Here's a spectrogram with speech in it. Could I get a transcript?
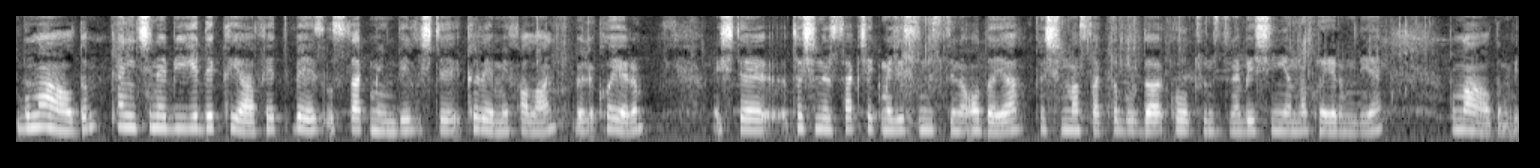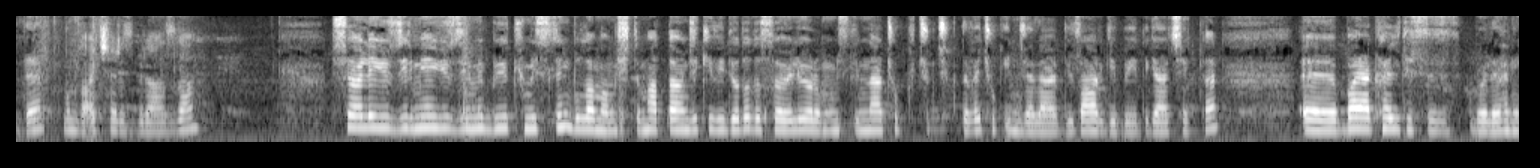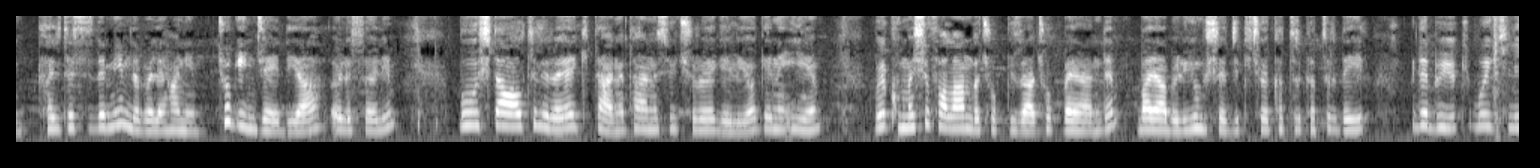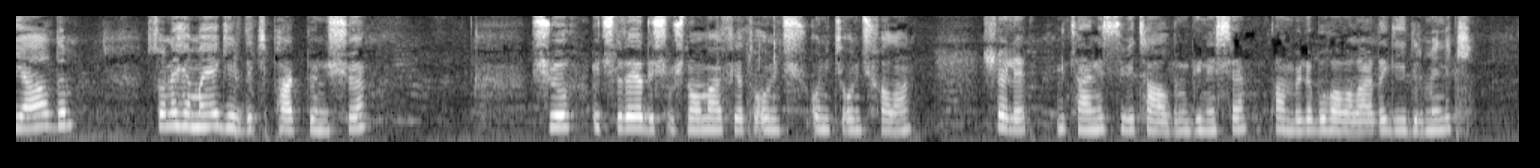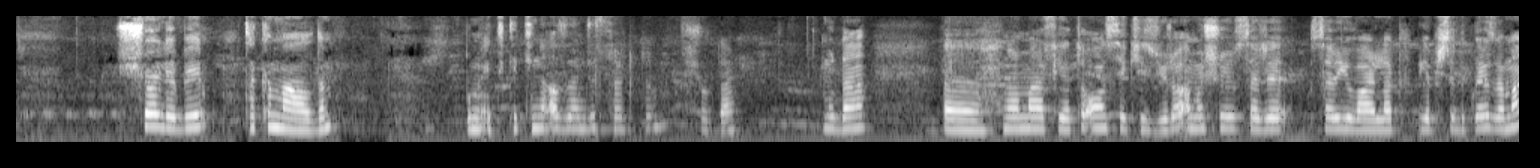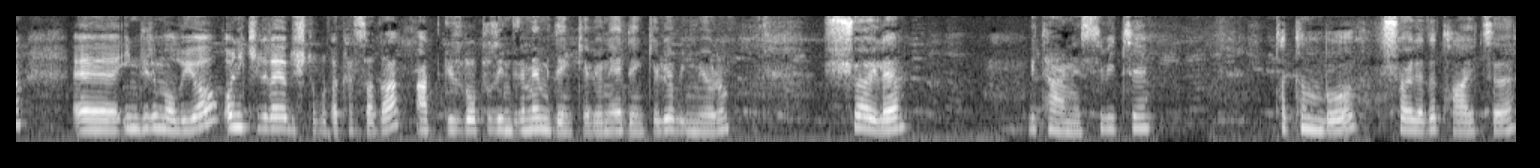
Bunu aldım. Hani içine bir yedek kıyafet, bez, ıslak mendil, işte kremi falan böyle koyarım. İşte taşınırsak çekmecesinin üstüne odaya, taşınmazsak da burada koltuğun üstüne beşin yanına koyarım diye. Bunu aldım bir de. Bunu da açarız birazdan. Şöyle 120'ye 120 büyük müslin bulamamıştım. Hatta önceki videoda da söylüyorum müslinler çok küçük çıktı ve çok incelerdi. Zar gibiydi gerçekten. Ee, Baya kalitesiz böyle hani kalitesiz demeyeyim de böyle hani çok inceydi ya öyle söyleyeyim. Bu işte 6 liraya 2 tane. Tanesi 3 liraya geliyor. Gene iyi. Böyle kumaşı falan da çok güzel. Çok beğendim. Baya böyle yumuşacık. Hiç öyle katır katır değil. Bir de büyük. Bu ikiliyi aldım. Sonra Hema'ya girdik. Park dönüşü. Şu 3 liraya düşmüş. Normal fiyatı 13, 12, 13 falan. Şöyle bir tane sivit aldım güneşe. Tam böyle bu havalarda giydirmelik. Şöyle bir takım aldım. Bunun etiketini az önce söktüm. Şurada. Bu da e, normal fiyatı 18 euro ama şu sarı sarı yuvarlak yapıştırdıkları zaman e, indirim oluyor. 12 liraya düştü burada kasada. Artık %30 indirime mi denk geliyor, neye denk geliyor bilmiyorum. Şöyle bir tane siviti. Takım bu. Şöyle de taytı.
